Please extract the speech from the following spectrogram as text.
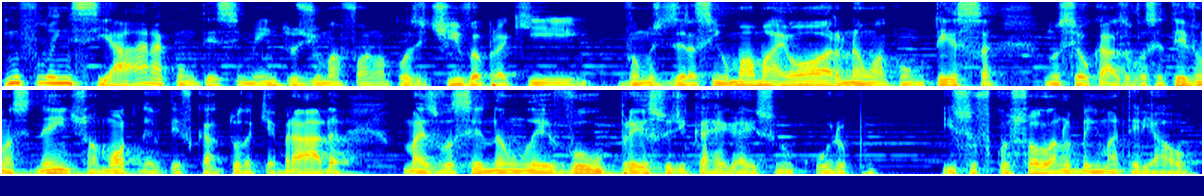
influenciar acontecimentos de uma forma positiva para que, vamos dizer assim, o mal maior não aconteça. No seu caso, você teve um acidente, sua moto deve ter ficado toda quebrada, mas você não levou o preço de carregar isso no corpo. Isso ficou só lá no bem material.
